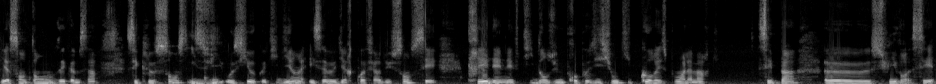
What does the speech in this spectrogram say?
il y a 100 ans on faisait comme ça. C'est que le sens, il se vit aussi au quotidien, et ça veut dire quoi faire du sens? C'est créer des NFT dans une proposition qui correspond à la marque c'est pas euh, suivre, c'est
